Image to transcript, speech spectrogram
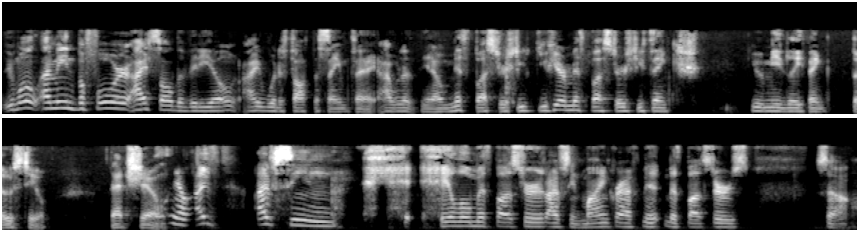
well, I mean, before I saw the video, I would have thought the same thing. I would have, you know, Mythbusters, you, you hear Mythbusters, you think, you immediately think those two. That show. you know, I've I've seen H- Halo MythBusters. I've seen Minecraft Myth- MythBusters. So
